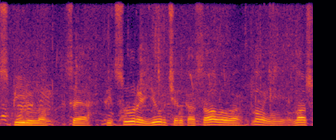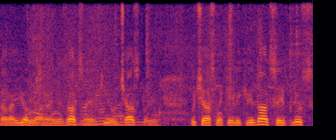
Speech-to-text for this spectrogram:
спільно. Це Підсури, Юрченка, Салова, ну і наша районна організація, які участвують, учасники ліквідації, плюс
